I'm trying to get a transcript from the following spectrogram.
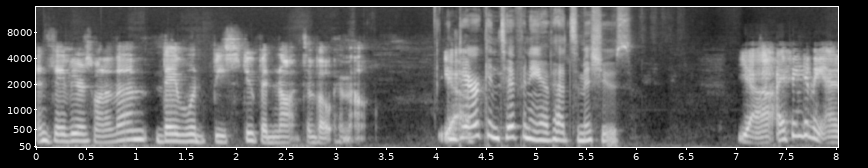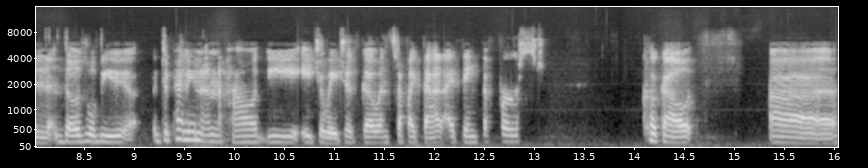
and Xavier's one of them, they would be stupid not to vote him out. Yeah. And Derek and Tiffany have had some issues. Yeah, I think in the end, those will be depending on how the HOHs go and stuff like that. I think the first cookouts, uh,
